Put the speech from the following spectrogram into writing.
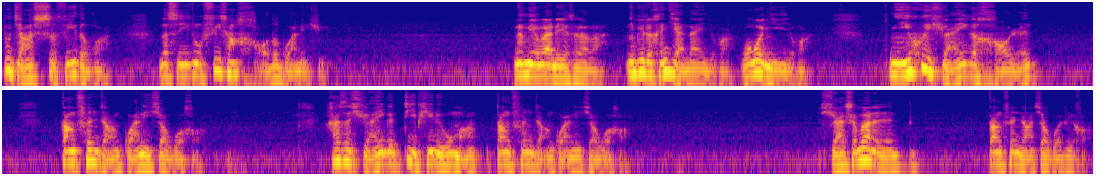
不讲是非的话，那是一种非常好的管理学。能明白这意思了吧？你比如很简单一句话，我问你一句话：你会选一个好人当村长，管理效果好，还是选一个地痞流氓当村长，管理效果好？选什么样的人当村长效果最好？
